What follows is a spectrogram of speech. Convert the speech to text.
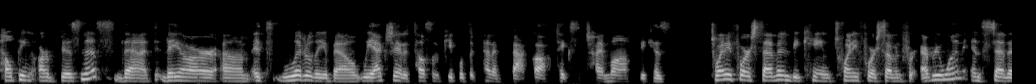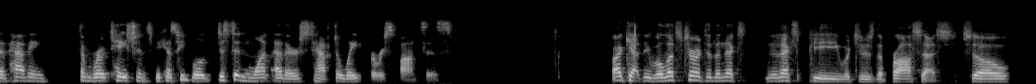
helping our business that they are um, it's literally about we actually had to tell some people to kind of back off take some time off because 24 7 became 24 7 for everyone instead of having some rotations because people just didn't want others to have to wait for responses. All right kathy well let's turn to the next the next p which is the process. So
